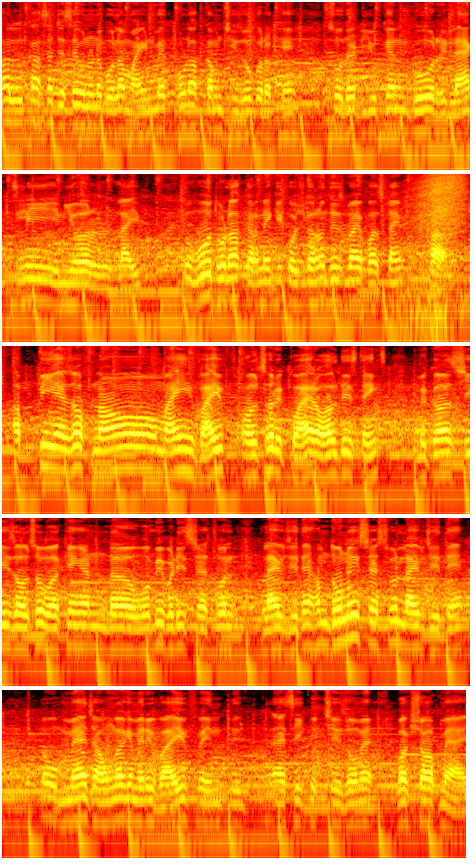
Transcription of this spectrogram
हल्का सा जैसे उन्होंने बोला माइंड में थोड़ा कम चीज़ों को रखें so that you can go relaxly in your life तो वो थोड़ा करने की कोशिश कर रहा हूँ दिस माई फ़र्स्ट टाइम हाँ अब भी as of now my wife also require all these things because she is also working and वो भी बड़ी स्ट्रेसफुल लाइफ जीते हैं हम दोनों ही स्ट्रेसफुल लाइफ जीते हैं तो मैं चाहूँगा कि मेरी वाइफ इन ऐसी कुछ चीज़ों में वर्कशॉप में आए.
